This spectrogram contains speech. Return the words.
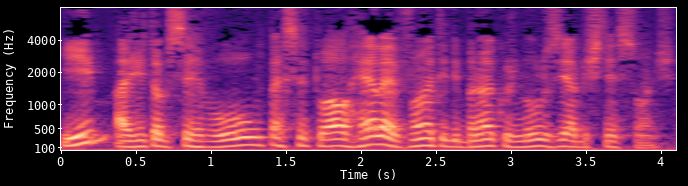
E a gente observou um percentual relevante de brancos, nulos e abstenções.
